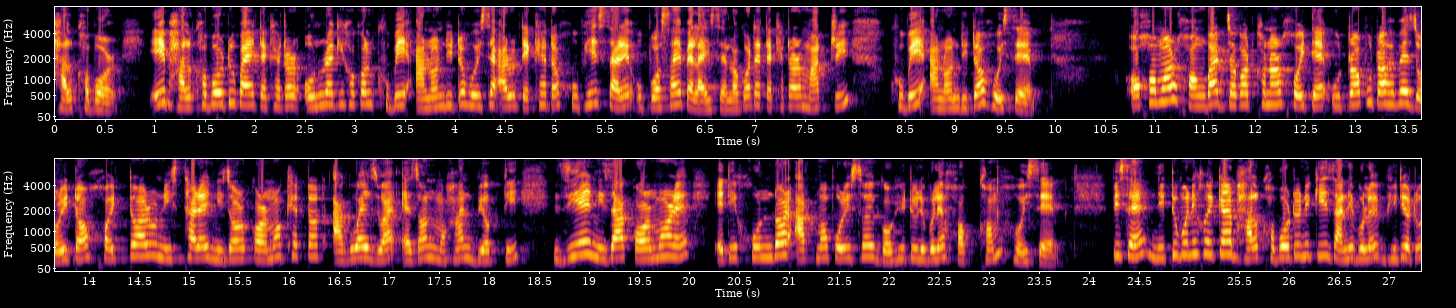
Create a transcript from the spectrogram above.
ভাল খবৰ। এই ভাল খবৰটো পাই তেখেতৰ অনুৰাগীসকল খুবেই আনন্দিত হৈছে আৰু তেখেতক শুভেচ্ছাৰে উপচাই পেলাইছে। লগতে তেখেতৰ মাতৃ খুবেই আনন্দিত হৈছে। অসমৰ সংবাদ জগতখনৰ সৈতে ওতঃপ্ৰোতভাৱে জড়িত সত্য আৰু নিষ্ঠাৰে নিজৰ কৰ্মক্ষেত্ৰত আগুৱাই যোৱা এজন মহান ব্যক্তি যিয়ে নিজা কৰ্মৰে এটি সুন্দৰ আত্মপৰিচয় গঢ়ি তুলিবলৈ সক্ষম হৈছে। পিছে নিতুমণি শইকীয়াৰ ভাল খবৰটোনো কি জানিবলৈ ভিডিঅ'টো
